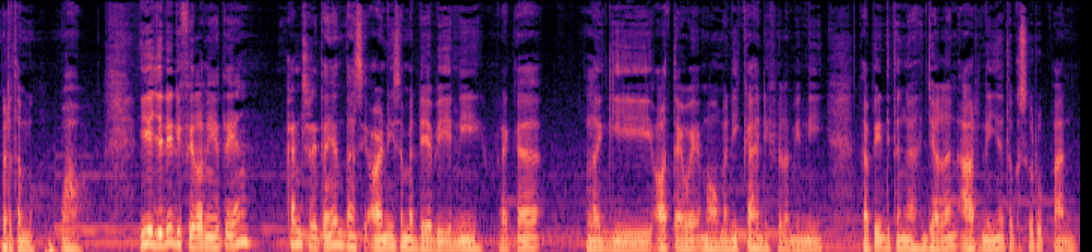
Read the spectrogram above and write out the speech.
bertemu. Wow. Iya, jadi di filmnya itu yang kan ceritanya tentang si Arnie sama Debbie ini. Mereka lagi OTW mau menikah di film ini. Tapi di tengah jalan Arnie-nya tuh kesurupan.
